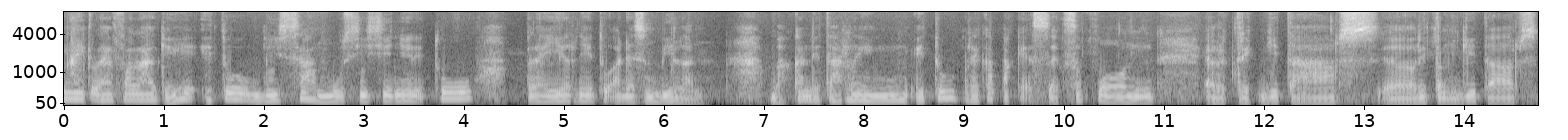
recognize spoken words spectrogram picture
naik level lagi itu bisa musisinya itu playernya itu ada sembilan bahkan di Tarling itu mereka pakai saxophone, electric guitars, uh, rhythm guitars,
